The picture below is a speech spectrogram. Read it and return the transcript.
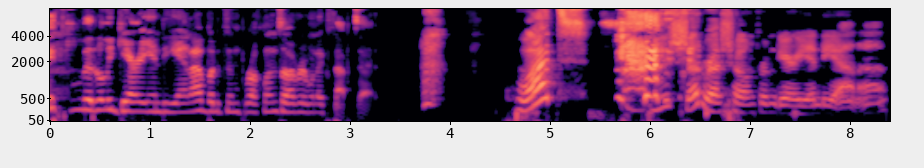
it's literally Gary, Indiana, but it's in Brooklyn, so everyone accepts it. What? you should rush home from Gary, Indiana.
